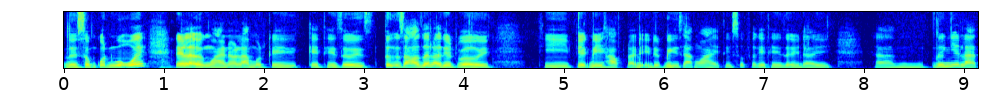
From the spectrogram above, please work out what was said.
đời sống quân ngũ ấy ừ. nên là ở ngoài nó là một cái cái thế giới tự do rất là tuyệt vời thì việc đi học là để được đi ra ngoài tiếp xúc với cái thế giới đấy. À, đương nhiên là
